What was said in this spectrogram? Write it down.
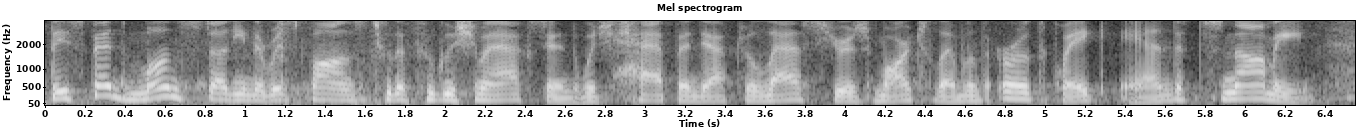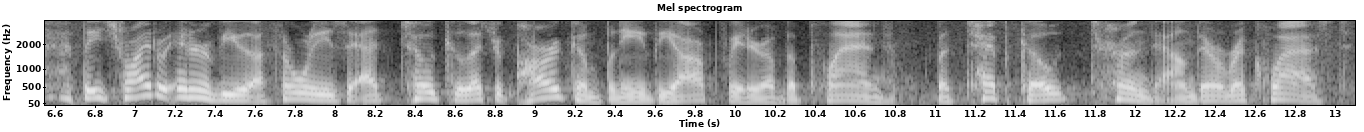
They spent months studying the response to the Fukushima accident, which happened after last year's March 11th earthquake and tsunami. They tried to interview authorities at Tokyo Electric Power Company, the operator of the plant, but TEPCO turned down their request.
